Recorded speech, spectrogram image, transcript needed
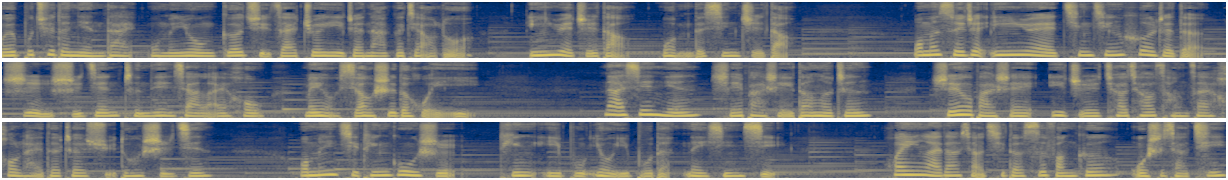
回不去的年代，我们用歌曲在追忆着哪个角落。音乐知道，我们的心知道。我们随着音乐轻轻和着的是时间沉淀下来后没有消失的回忆。那些年，谁把谁当了真，谁又把谁一直悄悄藏在后来的这许多时间。我们一起听故事，听一部又一部的内心戏。欢迎来到小七的私房歌，我是小七，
